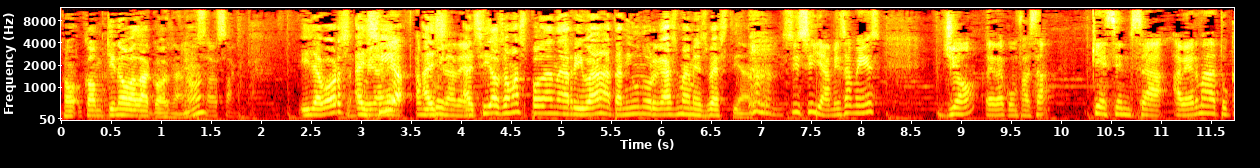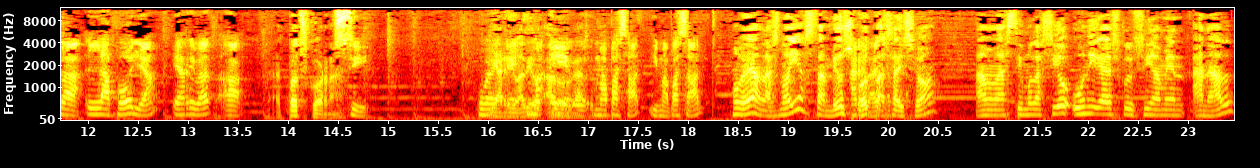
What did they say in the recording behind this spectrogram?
Com, com qui no va la cosa, no? Exacte. I llavors, així, així, així els homes poden arribar a tenir un orgasme més bèstia. Sí, sí, a més a més, jo he de confessar que sense haver-me de tocar la polla he arribat a... Et pots córrer. Sí. I arribar a m'ha- a l'orgasme. M'ha passat, i m'ha passat. Molt bé, a les noies també us pot passar això? Amb estimulació única i exclusivament anal,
